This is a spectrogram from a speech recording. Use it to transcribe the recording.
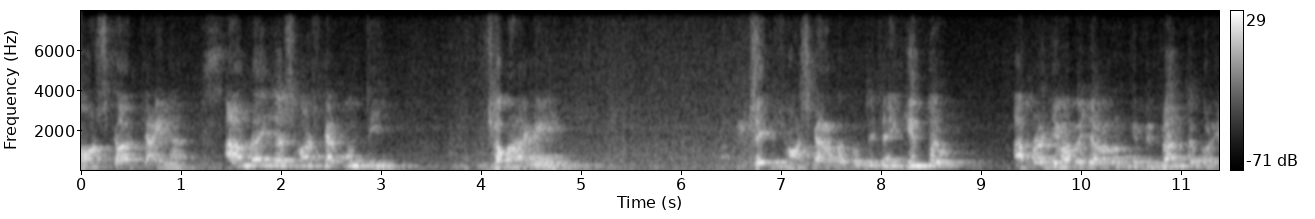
সংস্কার চাই না? আমরাই যে সংস্কার পন্থী, সবার আগে সেই সংস্কার আমরা করতে চাই। কিন্তু আপনারা যেভাবে জনগণকে বিভ্রান্ত করে,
